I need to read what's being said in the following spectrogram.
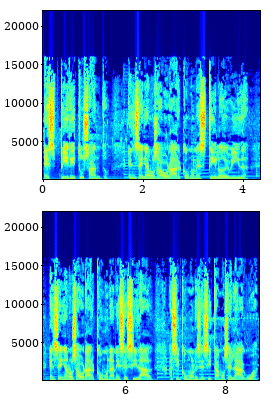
Espíritu Santo, Enséñanos a orar como un estilo de vida. Enséñanos a orar como una necesidad, así como necesitamos el agua,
